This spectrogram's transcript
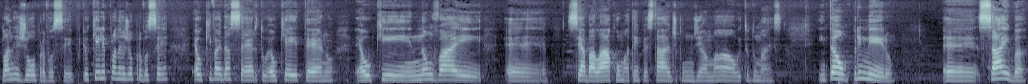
planejou para você. Porque o que ele planejou para você é o que vai dar certo, é o que é eterno, é o que não vai é, se abalar com uma tempestade, com um dia mal e tudo mais. Então, primeiro, é, saiba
